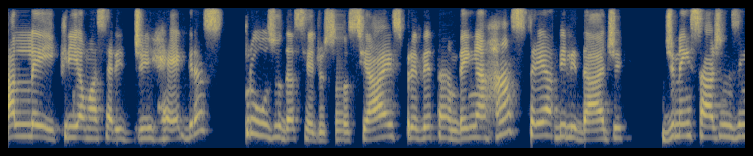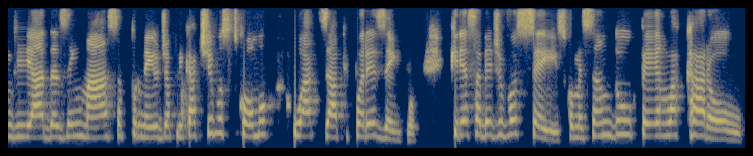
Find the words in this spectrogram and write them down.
A lei cria uma série de regras para o uso das redes sociais, prevê também a rastreabilidade de mensagens enviadas em massa por meio de aplicativos como o WhatsApp, por exemplo. Queria saber de vocês, começando pela Carol.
